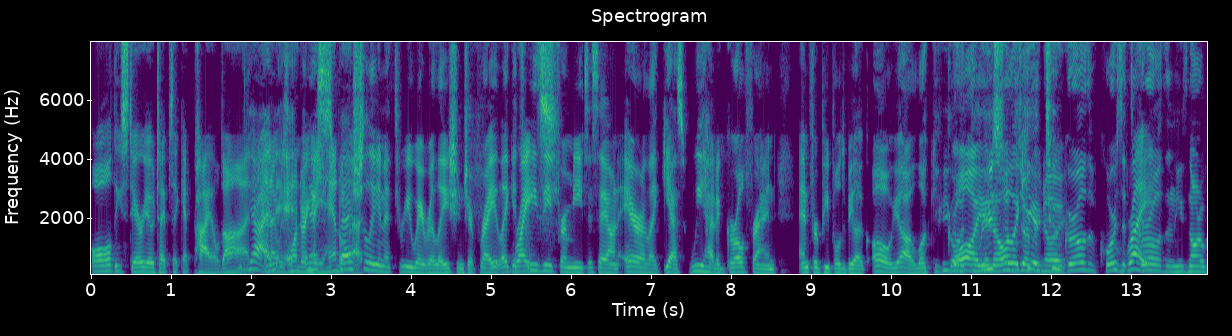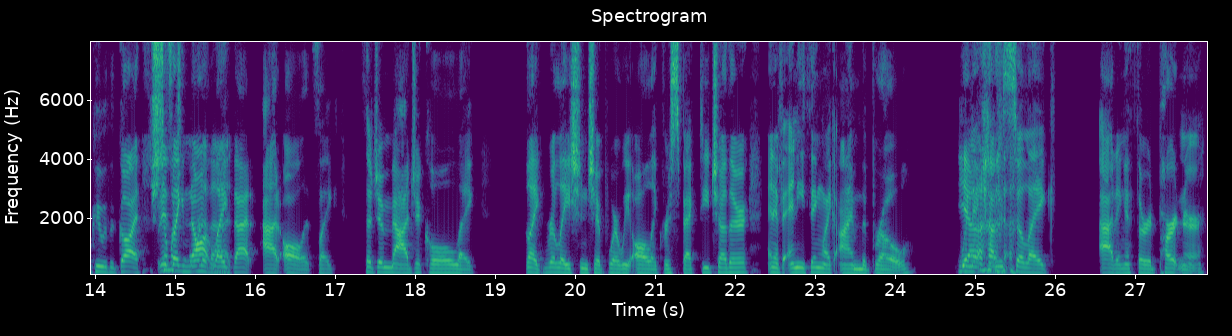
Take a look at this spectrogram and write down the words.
all these stereotypes that get piled on Yeah, and, i was wondering and how you handle that especially in a three-way relationship, right? Like it's Right. easy for me to say on air, like, yes, we had a girlfriend, and for people to be like, oh yeah, lucky He guy, you know, like he every had two girls. Of course, it's Right. girls, and he's not okay with a guy. So it's like not that. like that at all. It's like such a magical, like like relationship where we all like respect each other, and if anything, like I'm the bro when Yeah. it comes to like adding a third partner.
